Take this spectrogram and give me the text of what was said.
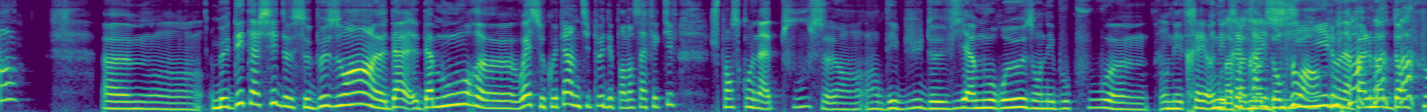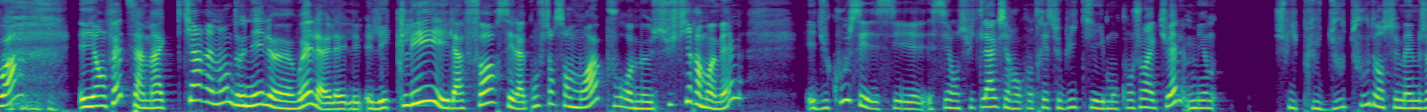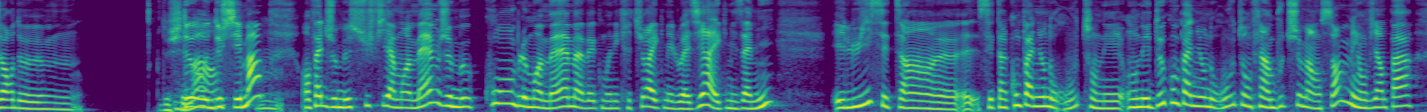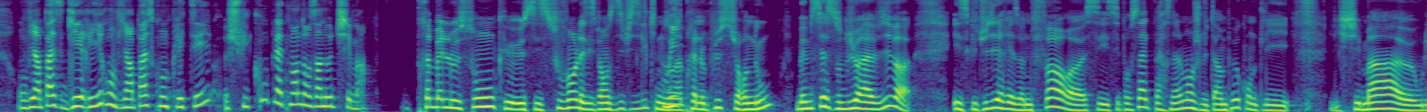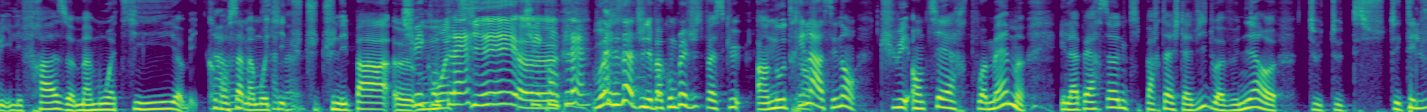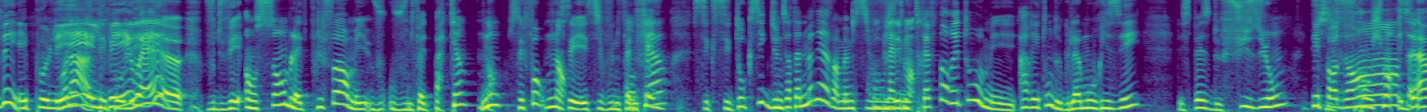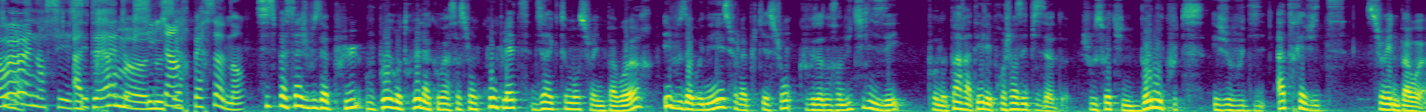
euh, me détacher de ce besoin euh, d'amour, euh, ouais, ce côté un petit peu dépendance affective. Je pense qu'on a tous en, début de vie amoureuse, on est beaucoup, on est très, on, est très fragile, hein. on n'a pas le mode d'emploi. Et en fait, ça m'a carrément donné le, ouais, les clés et la force et la confiance en moi pour me suffire à moi-même. Et du coup, c'est ensuite là que j'ai rencontré celui qui est mon conjoint actuel, mais je suis plus du tout dans ce même genre de de schéma. De, hein. schéma. Mm. En fait, je me suffis à moi-même, je me comble moi-même avec mon écriture, avec mes loisirs, avec mes amis. Et lui, c'est un, euh, c'est un compagnon de route. On est, on est deux compagnons de route. On fait un bout de chemin ensemble, mais on vient pas, on vient pas se guérir, on vient pas se compléter. Je suis complètement dans un autre schéma très belle leçon que c'est souvent les expériences difficiles qui nous en apprennent le plus sur nous, même si elles sont dures à vivre. Et ce que tu dis résonne fort. Euh, c'est pour ça que personnellement, je lutte un peu contre les, les schémas euh, ou les, phrases ma moitié. Mais comment ah ça, ma moitié Tu, tu, n'es pas euh, tu es moitié. tu es complet. Ouais, c'est ça. Tu n'es pas complet juste parce que un autre est là. C'est non. Tu es entière toi-même et la personne qui partage ta vie doit venir te t'élever. Épauler, voilà, élever, ouais. vous devez ensemble être plus fort, mais vous, vous ne faites pas qu'un. Non, c'est faux. Non. Si vous ne faites qu'un, c'est que c'est toxique d'une certaine manière, hein, même si vous vous aimez très fort et tout. Mais arrêtons de glamouriser l'espèce de fusion. Dépendance. franchement, ah exactement. Ah ouais, non, c'est à terme très toxique, ne sert personne. Hein. Si ce passage vous a plu, vous pouvez retrouver la conversation complète directement sur InPower et vous abonner sur l'application que vous êtes en train d'utiliser pour ne pas rater les prochains épisodes. Je vous souhaite une bonne écoute et je vous dis à très vite sur InPower.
